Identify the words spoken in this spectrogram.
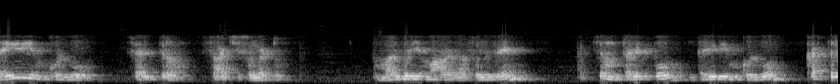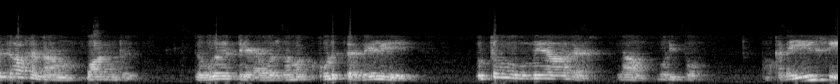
தைரியம் கொள்வோம் சரித்திரம் சாட்சி சொல்லட்டும். மறுபடியுமாக நான் சொல்கிறேன் அச்சம் தவிர்ப்போம் தைரியம் கொள்வோம். கர்த்தருக்காக நாம் வாழ்ந்து இந்த உலகத்திலே அவர் நமக்கு கொடுத்த வேலையை உத்தம உண்மையாக நாம் முடிப்போம். கடைசி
